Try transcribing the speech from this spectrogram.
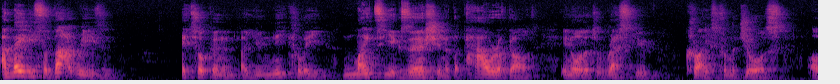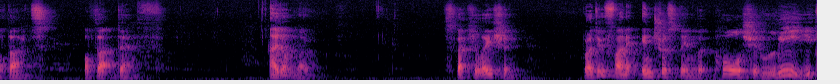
And maybe for that reason, it took an, a uniquely mighty exertion of the power of God in order to rescue Christ from the jaws of that, of that death. I don't know. Speculation. But I do find it interesting that Paul should lead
